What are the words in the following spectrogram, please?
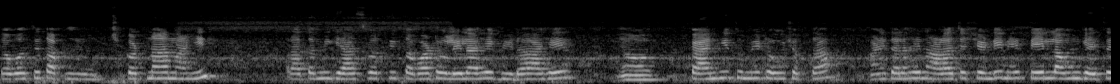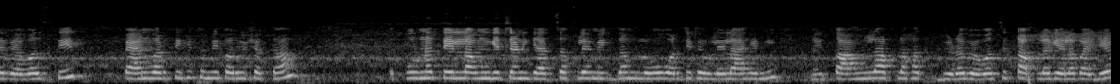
व्यवस्थित आप चिकटणार नाही. तर आता मी गॅसवरती तवा ठेवलेला आहे. भिडा आहे. पॅनही तुम्ही ठेवू शकता. आणि त्याला हे नाळाच्या शेंडीने तेल लावून घ्यायचं. व्यवस्थित पॅनवरतीही तुम्ही करू शकता. तर पूर्ण तेल लावून घेतले आणि गॅसचा फ्लेम एकदम लोवरती ठेवलेला आहे मी. आणि चांगला आपला हात भिडं व्यवस्थित तापलं गेलं पाहिजे.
